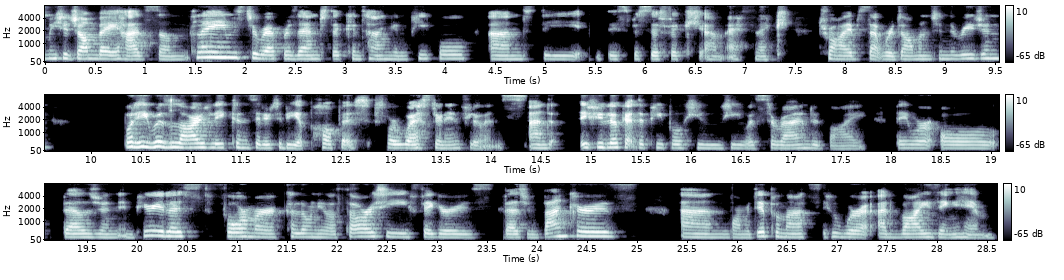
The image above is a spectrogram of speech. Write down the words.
Misha Tshombe had some claims to represent the Katangan people and the, the specific um, ethnic tribes that were dominant in the region. But he was largely considered to be a puppet for Western influence. And if you look at the people who he was surrounded by, they were all Belgian imperialists, former colonial authority figures, Belgian bankers, and former diplomats who were advising him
